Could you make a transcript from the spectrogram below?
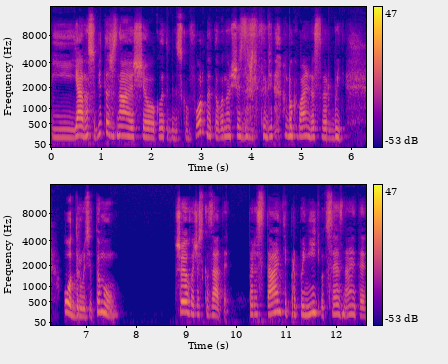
і я на собі теж знаю, що коли тобі дискомфортно, то воно щось завжди тобі буквально свербить. От, друзі, тому, що я хочу сказати? перестаньте, припиніть оце, знаєте,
